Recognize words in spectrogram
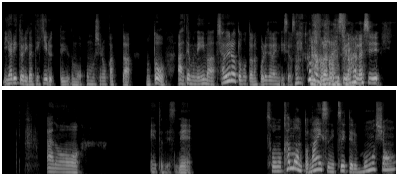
やり取りができるっていうのも面白かったのと、あ、でもね、今喋ろうと思ったのはこれじゃないんですよ。そのカモンとナイスの 話。あの、えっとですね、そのカモンとナイスについてるモーション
